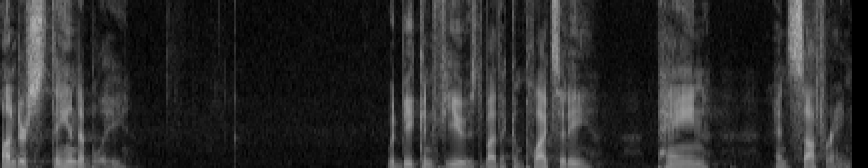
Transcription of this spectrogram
understandably would be confused by the complexity, pain, and suffering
